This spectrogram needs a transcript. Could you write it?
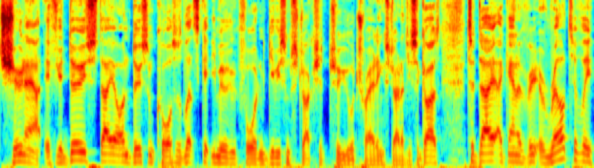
tune out. If you do, stay on, do some courses. Let's get you moving forward and give you some structure to your trading strategy. So, guys, today, again, a, very, a relatively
